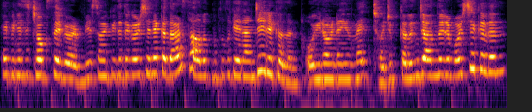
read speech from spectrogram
Hepinizi çok seviyorum. Bir sonraki videoda görüşene kadar sağlık, mutluluk, eğlenceyle kalın. Oyun oynayın ve çocuk kalın canlarım. Hoşçakalın.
